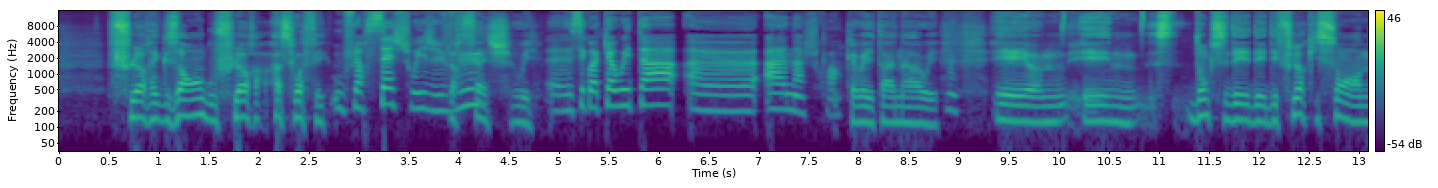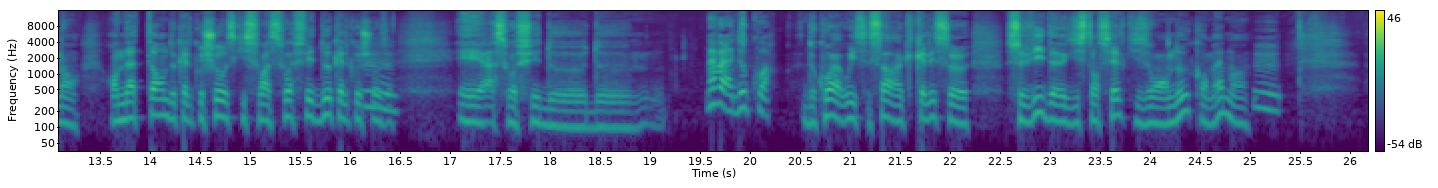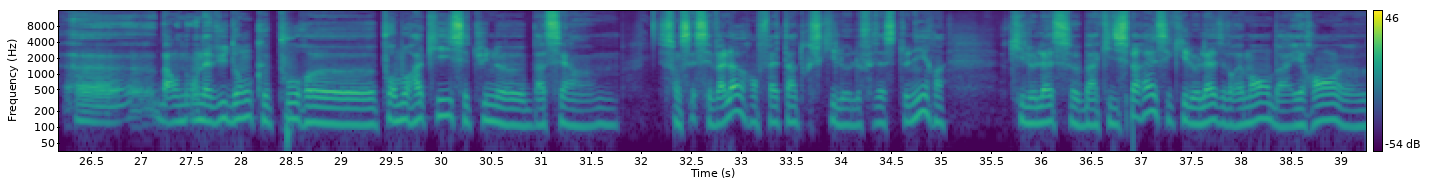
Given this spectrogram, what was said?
fleur exsangue ou fleur assoiffée. Ou Fleur sèche, oui, j'ai vu. Fleur sèche, oui. Euh, c'est quoi Kaweta euh, Ahana, je crois. Kawaita Ana, oui. Oui. Et, euh, et euh, donc, c'est des, des, des fleurs qui sont en, en, en attente de quelque chose, qui sont assoiffées de quelque chose. Mm. Et assoiffées de, de, Ben voilà, de quoi? de quoi? Oui, c'est ça. hein. Quel est ce, ce vide existentiel qu'ils ont en eux, quand même Mm. Euh, bah, on, on a vu donc pour euh, pour Moraki, c'est une, bah, c'est un, sont ses, ses valeurs en fait, hein, tout ce qui le, le faisait se tenir, qui le laisse, bah, qui disparaissent et qui le laisse vraiment bah, errant, euh,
